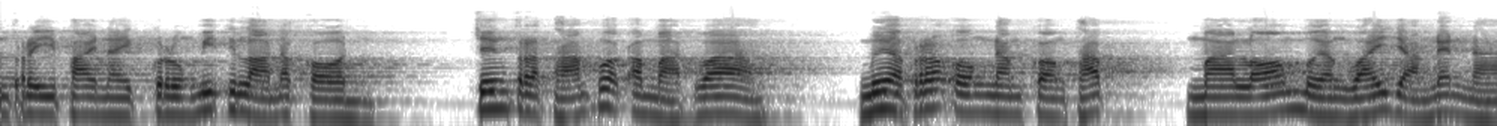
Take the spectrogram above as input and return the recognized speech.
นตรีภายในกรุงมิถิลานคร จึงตรัสถามพวกอมาตว่า เมื่อพระองค์นำกองทัพมาล้อมเมืองไว้อย่างแน่นหนา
